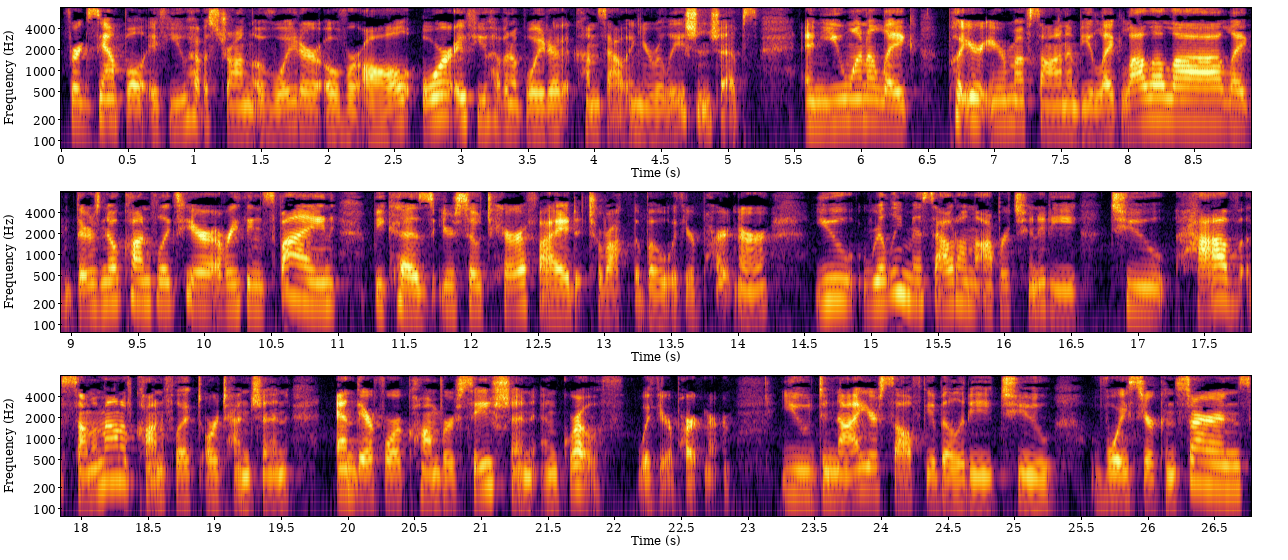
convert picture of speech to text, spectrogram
For example, if you have a strong avoider overall, or if you have an avoider that comes out in your relationships and you want to like put your earmuffs on and be like, la la la, like there's no conflict here, everything's fine, because you're so terrified to rock the boat with your partner, you really miss out on the opportunity to have some amount of conflict or tension and therefore conversation and growth with your partner. You deny yourself the ability to voice your concerns,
